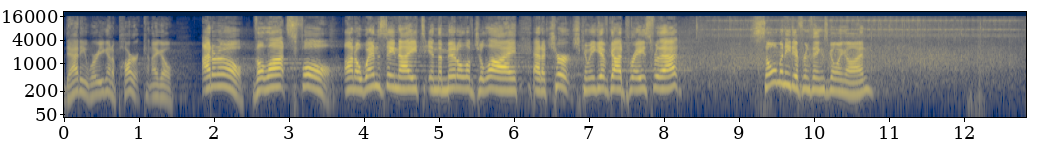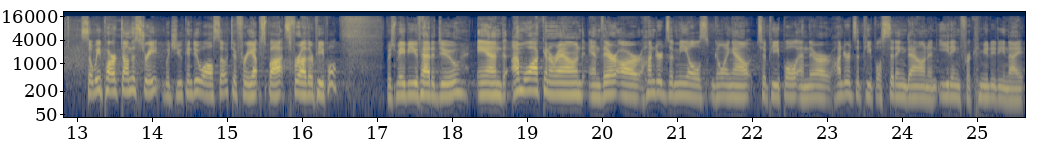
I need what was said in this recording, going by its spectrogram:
Daddy, where are you going to park? And I go, I don't know. The lot's full on a Wednesday night in the middle of July at a church. Can we give God praise for that? So many different things going on. So we parked on the street, which you can do also to free up spots for other people, which maybe you've had to do. And I'm walking around, and there are hundreds of meals going out to people, and there are hundreds of people sitting down and eating for community night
